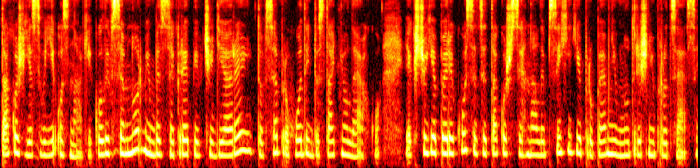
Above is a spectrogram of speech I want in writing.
також є свої ознаки. Коли все в нормі без закрепів чи діарей, то все проходить достатньо легко. Якщо є перекуси, це також сигнали психіки про певні внутрішні процеси.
